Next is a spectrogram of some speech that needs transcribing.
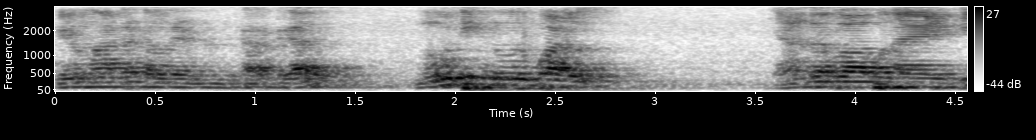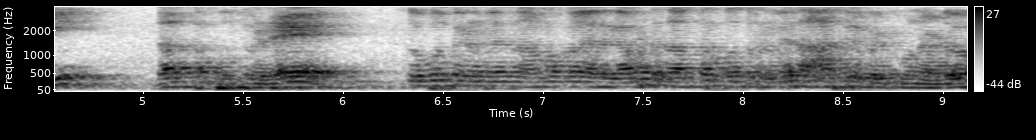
వీళ్ళు మాట్లాడడం అనేటువంటి కరెక్ట్ కాదు. నూటికి నూరు పాళ్ళు చంద్రబాబు నాయుడికి దత్తపుత్రుడే. సుపుత్రుడి మీద నమ్మకం లేదు కాబట్టి దత్తపుత్రుడి మీద ఆశలు పెట్టుకున్నాడు.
